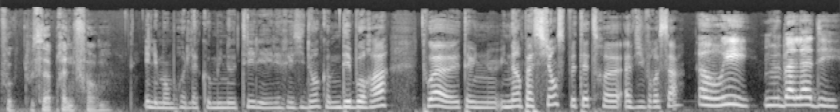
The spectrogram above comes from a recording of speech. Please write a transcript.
faut que tout ça prenne forme. Et les membres de la communauté, les, les résidents comme Déborah, toi, euh, tu as une, une, impatience peut-être euh, à vivre ça? Oh oui, me balader.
